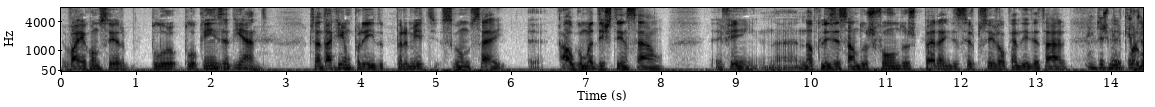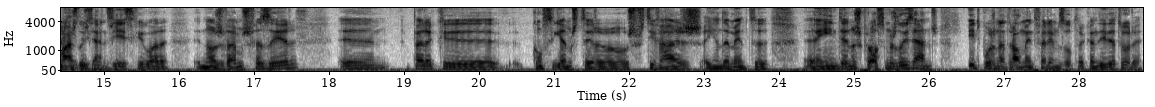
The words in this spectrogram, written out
vai acontecer pelo, pelo 15 adiante. Portanto, há aqui um período que permite, segundo sei, eh, alguma distensão, enfim, na, na utilização dos fundos para ainda ser possível candidatar 2014, eh, por mais dois anos. E é isso que agora nós vamos fazer eh, para que consigamos ter os festivais em andamento ainda nos próximos dois anos e depois, naturalmente, faremos outra candidatura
